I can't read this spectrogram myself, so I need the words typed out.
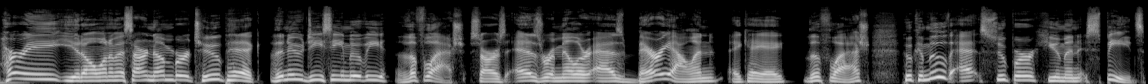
Hurry! You don't want to miss our number two pick. The new DC movie, The Flash, stars Ezra Miller as Barry Allen, aka The Flash, who can move at superhuman speeds.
